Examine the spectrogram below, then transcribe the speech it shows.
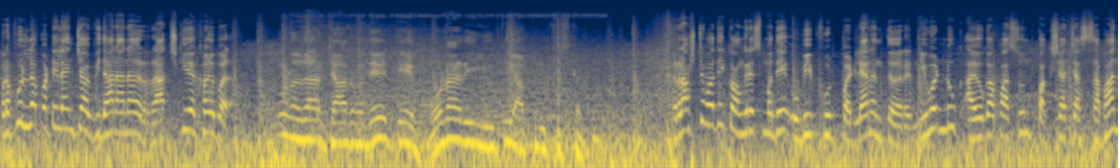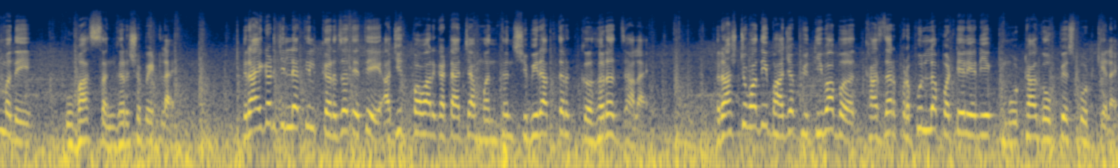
प्रफुल्ल पटेल यांच्या विधानानं राजकीय खळबळ. दोन हजार चारमध्ये ते होणारी युती आपली फिसकटली. राष्ट्रवादी काँग्रेसमध्ये उभी फूट पडल्यानंतर निवडणूक आयोगापासून पक्षाच्या सभांमध्ये उभा संघर्ष पेटलाय. रायगड जिल्ह्यातील कर्जत येथे अजित पवार गटाच्या मंथन शिबिरात तर कहरच झालाय. राष्ट्रवादी भाजप युतीबाबत खासदार प्रफुल्ल पटेल यांनी एक मोठा गौप्यस्फोट केलाय.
